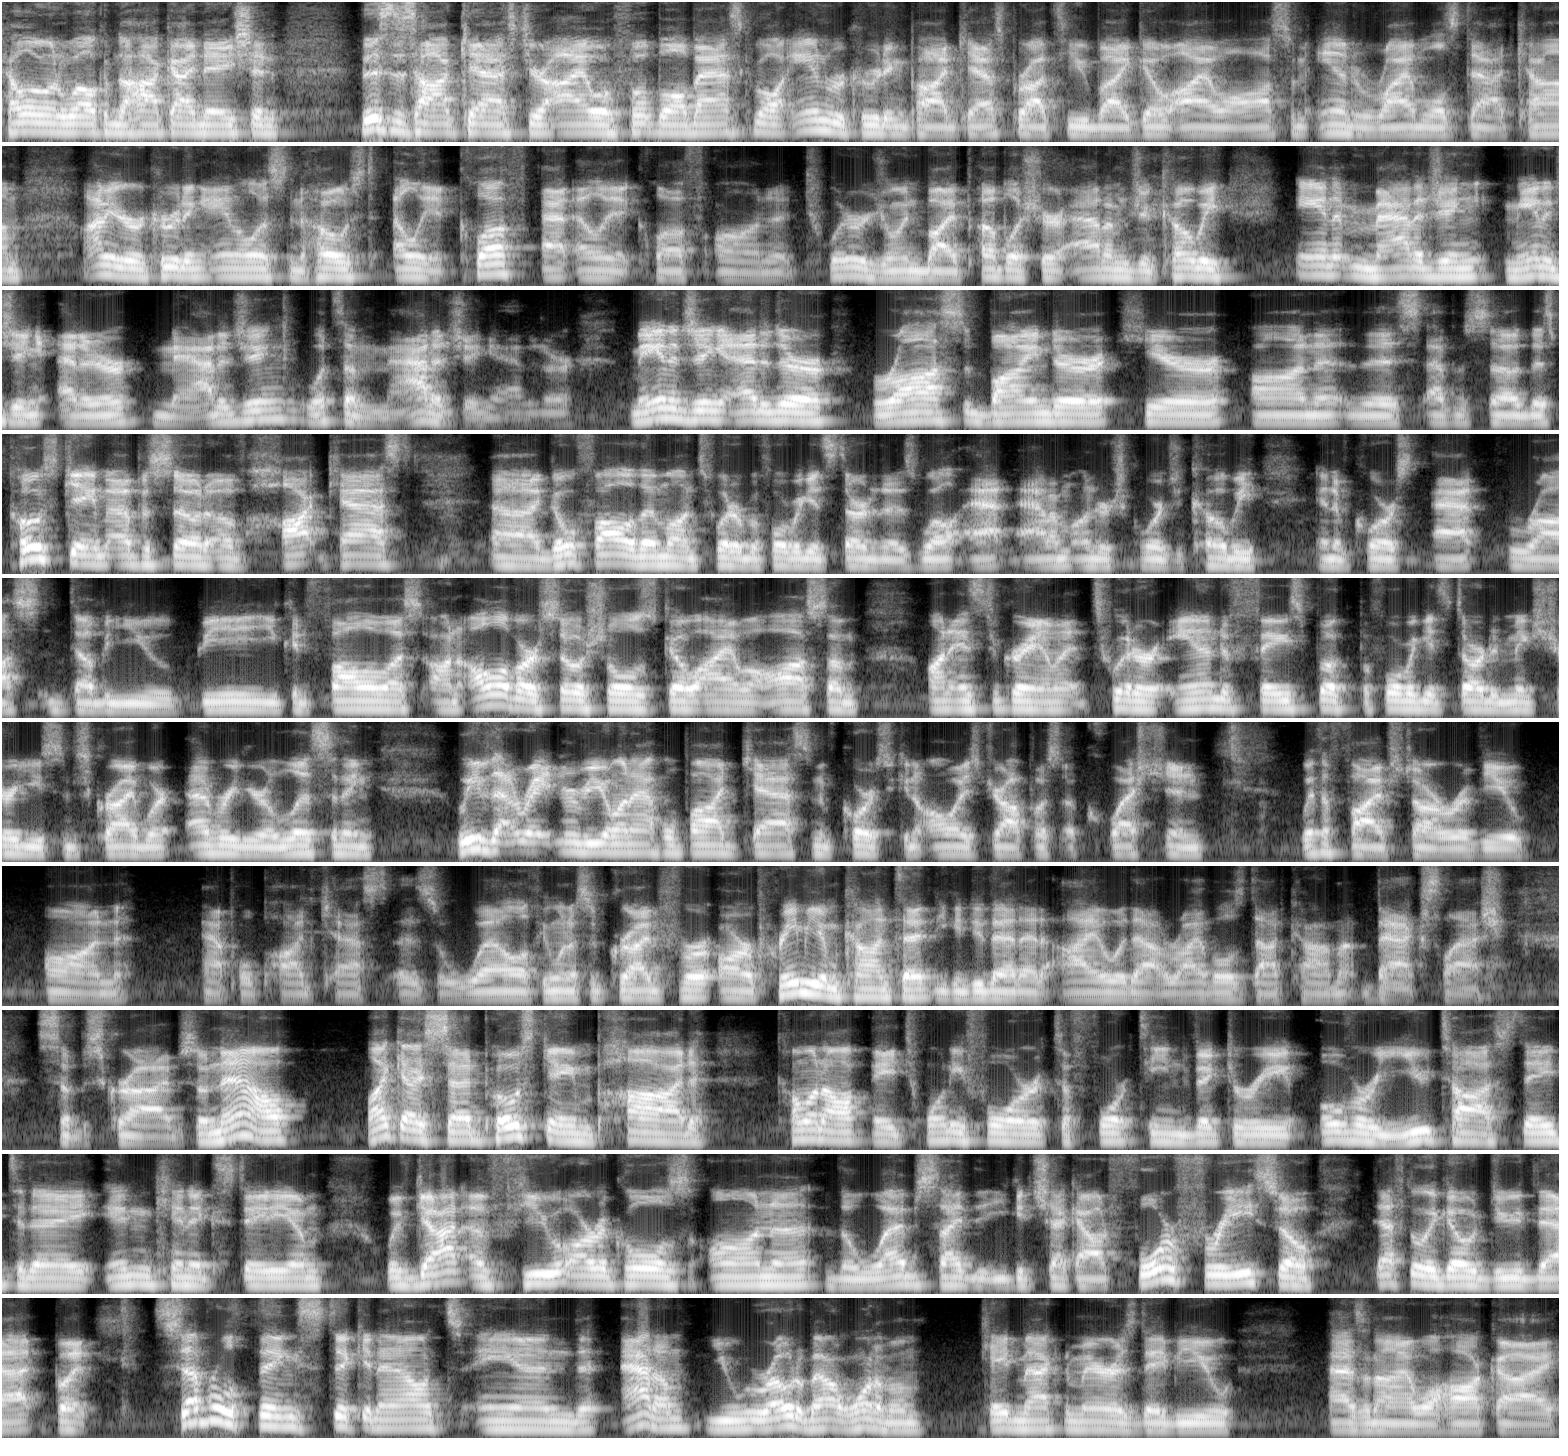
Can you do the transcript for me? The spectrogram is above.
Hello and welcome to Hawkeye Nation. This is Hawkcast, your Iowa football, basketball, and recruiting podcast brought to you by Go Iowa Awesome and Rivals.com. I'm your recruiting analyst and host, Eliot Clough, at Eliot Clough on Twitter, joined by publisher Adam Jacoby and managing managing editor, managing? What's a managing editor? Managing editor Ross Binder here on this episode, this post-game episode of Hawkcast. Uh, go follow them on Twitter before we get started as well at Adam underscore Jacoby and of course at Ross WB. You can follow us on all of our socials. Go Iowa Awesome on Instagram, at Twitter, and Facebook. Before we get started, make sure you subscribe wherever you're listening. Leave that rate and review on Apple Podcasts, and of course, you can always drop us a question with a five star review on Apple Podcasts as well. If you want to subscribe for our premium content, you can do that at iowa.rivals.com backslash subscribe. So now, like I said, post game pod coming off a 24 to 14 victory over Utah State today in Kinnick Stadium. We've got a few articles on the website that you can check out for free, so definitely go do that. But several things sticking out, and Adam, you wrote about one of them, Cade McNamara's debut as an Iowa Hawkeye.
